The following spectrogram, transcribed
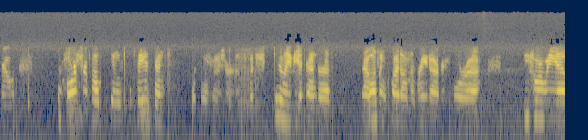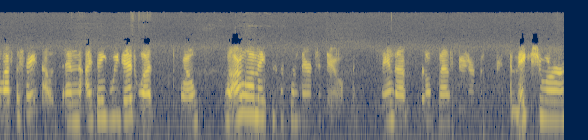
do to force Republicans to pay attention working Hoosiers, which clearly the agenda that wasn't quite on the radar before uh, before we uh, left the state house. And I think we did what you know what our lawmakers been there to do: stand up for middle class Hoosiers and make sure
